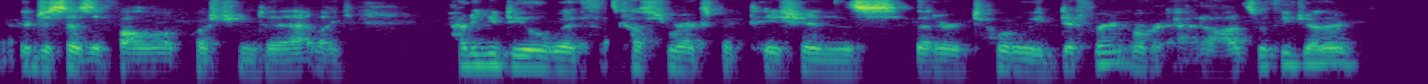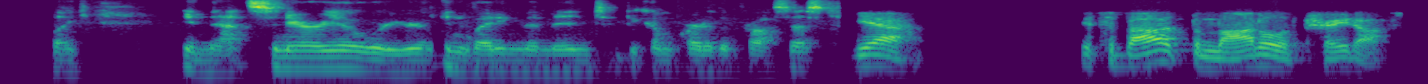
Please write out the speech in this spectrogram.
Yeah. Just as a follow up question to that, like, how do you deal with customer expectations that are totally different or at odds with each other? Like in that scenario where you're inviting them in to become part of the process? Yeah. It's about the model of trade offs,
